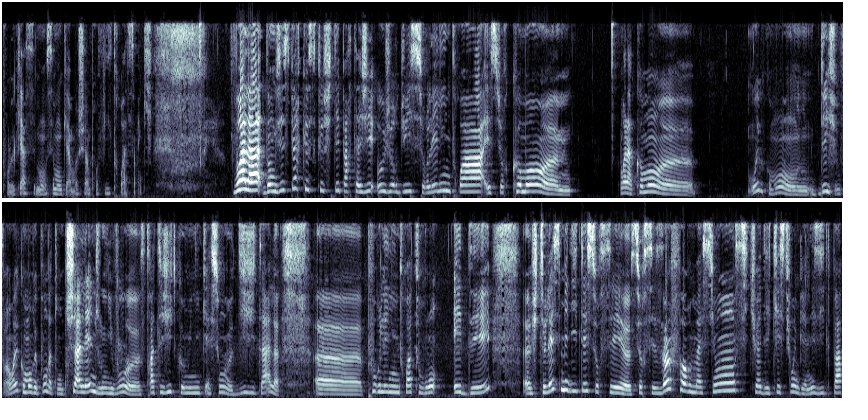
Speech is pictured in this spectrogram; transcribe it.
Pour le cas, c'est mon, mon cas. Moi, je suis un profil 3-5. Voilà, donc j'espère que ce que je t'ai partagé aujourd'hui sur les lignes 3 et sur comment, euh, voilà, comment euh, oui, comment, comment répondre à ton challenge au niveau euh, stratégie de communication euh, digitale euh, pour les lignes 3 t'auront aidé. je te laisse méditer sur ces, sur ces informations. Si tu as des questions, eh n'hésite pas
